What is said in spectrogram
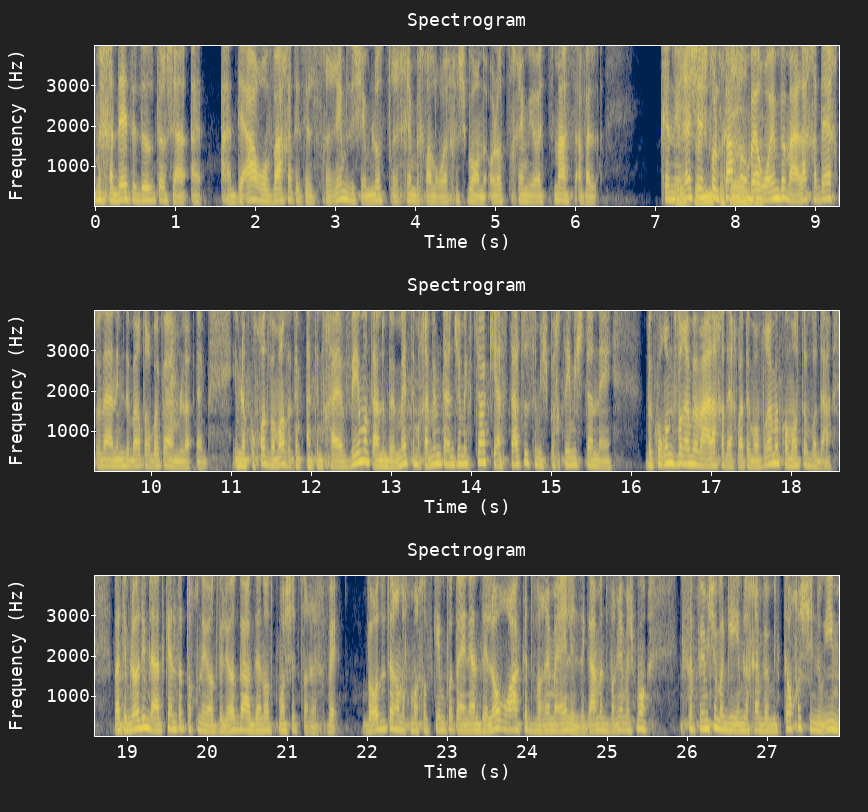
מחדדת את זה עוד יותר, שהדעה הרווחת אצל שכירים זה שהם לא צריכים בכלל רואה חשבון, או לא צריכים יועץ מס, אבל כנראה שיש כל כך הרבה אירועים במהלך הדרך, אתה יודע, אני מדברת הרבה פעמים עם לקוחות ואומרת, אתם, אתם חייבים אותנו, באמת, אתם חייבים את האנשי מקצוע, כי הסטטוס המשפחתי משתנה, וקורים דברים במהלך הדרך, ואתם עוברים מקומות עבודה, ואתם לא יודעים לעדכן את התוכניות ולהיות בהגנות כמו שצריך, ו... ועוד יותר אנחנו מחזקים פה את העניין, זה לא רק הדברים האלה, זה גם הדברים, יש פה כספים שמגיעים לכם, ומתוך השינויים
